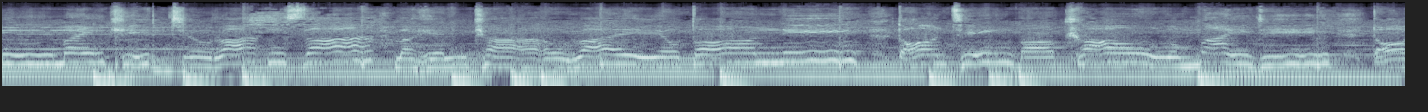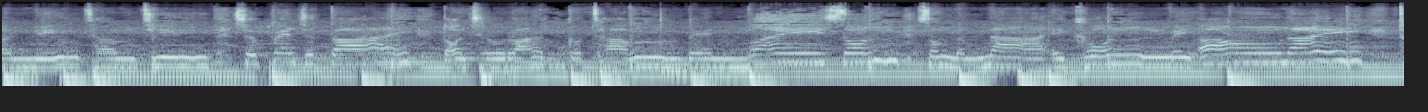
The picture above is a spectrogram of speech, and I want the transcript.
นี้ไม่คิดจะรักษามาเห็นข่าอะไรเอาตอนนี้ ตอนทิ้งบอกเขาว่าไม่ดี ตอนนี้ทำทีจะเป็นจะตาย ตอนเธอรักก็ทำเป็นไม่สน สมน้ำหน้าไอ้คนไม่เอาไหนท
